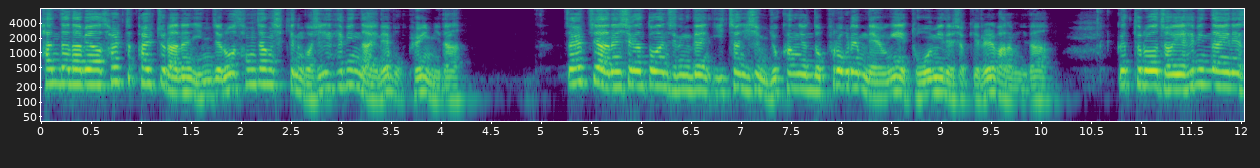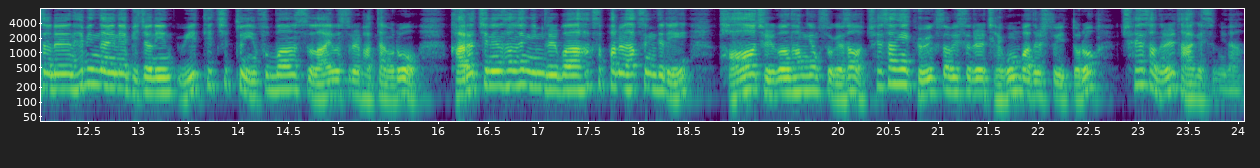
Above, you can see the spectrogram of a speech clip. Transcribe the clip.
판단하며 설득할 줄 아는 인재로 성장시키는 것이 해빈나인의 목표입니다. 짧지 않은 시간 동안 진행된 2026학년도 프로그램 내용이 도움이 되셨기를 바랍니다. 끝으로 저희 해빈나인에서는 해빈나인의 비전인 We Teach to Influence Lives를 바탕으로 가르치는 선생님들과 학습하는 학생들이 더 즐거운 환경 속에서 최상의 교육 서비스를 제공받을 수 있도록 최선을 다하겠습니다.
